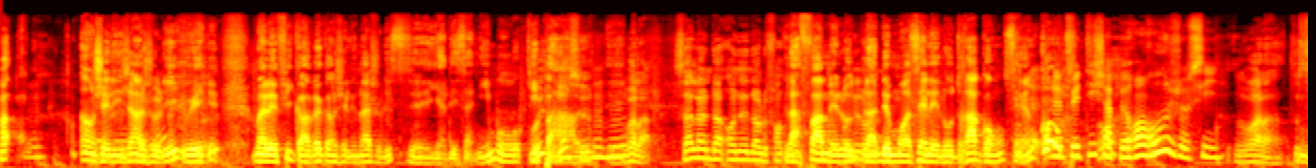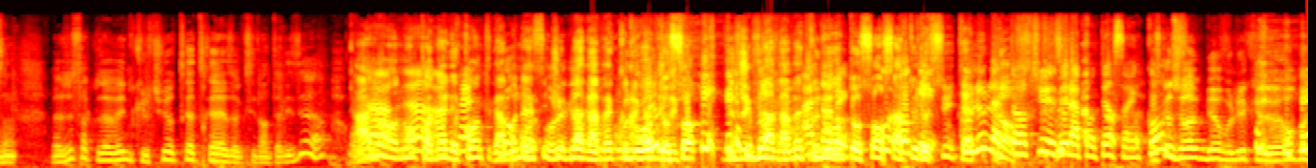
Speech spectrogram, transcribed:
Ah, Angelina Jolie, oui. Maléfique avec Angelina Jolie, il y a des animaux qui oui, bien parlent. sûr. Voilà. Ça, là, on est dans le fant- La femme et le- la le- demoiselle et le dragon, c'est un Le, conte. le petit chaperon rouge aussi. Voilà, tout ça. Mais juste que vous avez une culture très, très occidentalisée. Hein. Ah Ah, non, nous on connaît les contes gabonais. Non, on- si on tu blagues avec nous, on te sort. tu blagues avec nous, on te sort ça Oh, tout ok. de suite. hein. Koulou la Non. tortue et la panthère, c'est un Parce conte. que j'aurais bien voulu qu'on prenne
